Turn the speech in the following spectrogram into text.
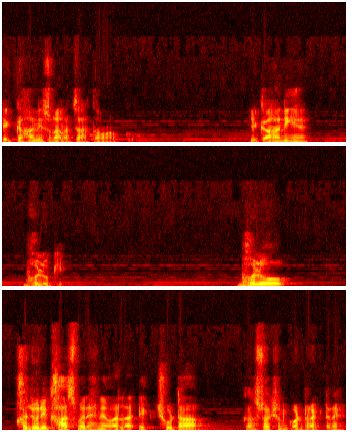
एक कहानी सुनाना चाहता हूँ आपको। ये कहानी है भोलू की। भोलू खजूरी खास में रहने वाला एक छोटा कंस्ट्रक्शन कॉन्ट्रैक्टर है,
